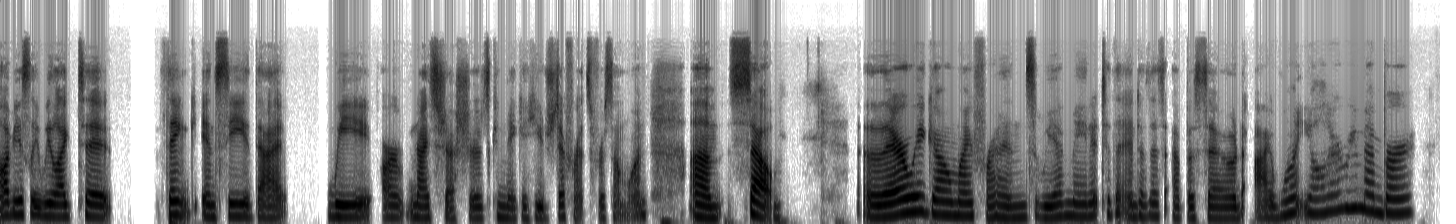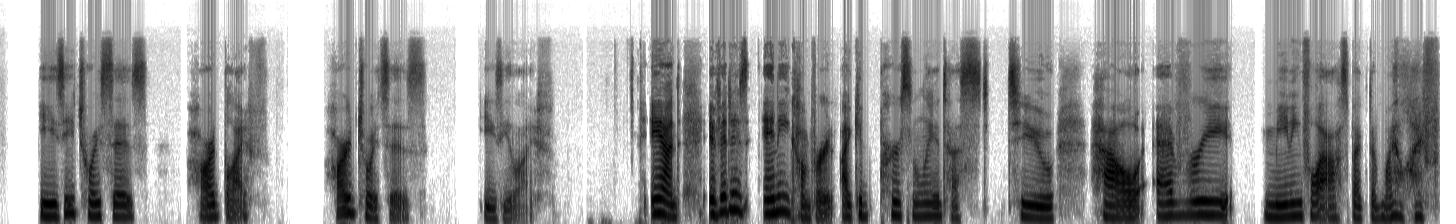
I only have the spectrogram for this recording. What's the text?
obviously, we like to think and see that we our nice gestures can make a huge difference for someone. Um, so There we go, my friends. We have made it to the end of this episode. I want y'all to remember easy choices, hard life. Hard choices, easy life. And if it is any comfort, I could personally attest to how every meaningful aspect of my life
